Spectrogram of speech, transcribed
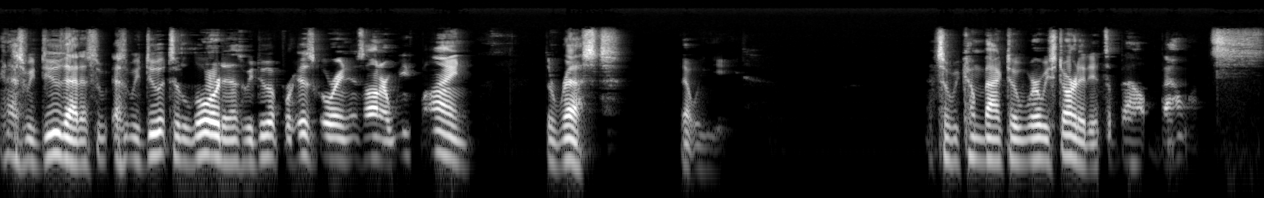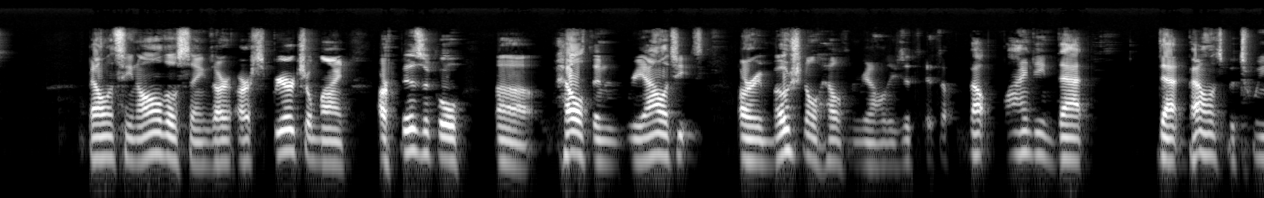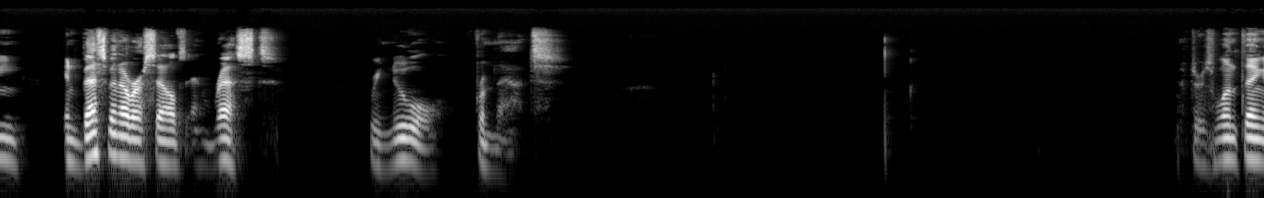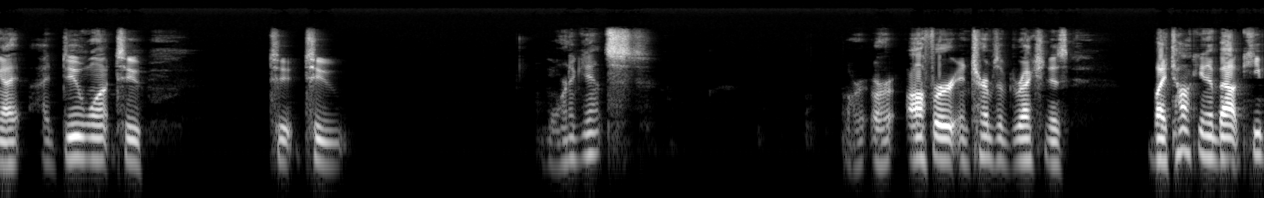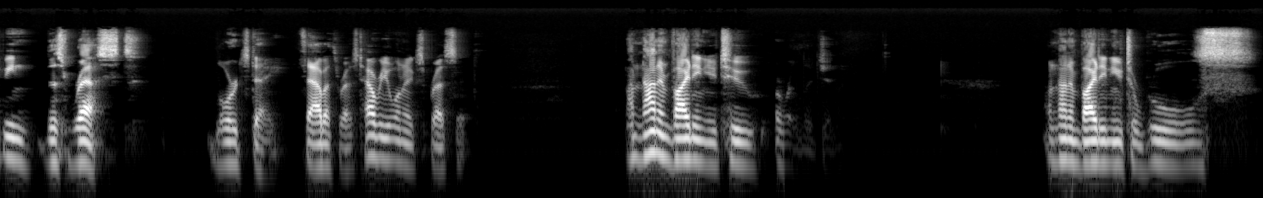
And as we do that, as, as we do it to the Lord and as we do it for His glory and His honor, we find the rest that we need. And so we come back to where we started. It's about balance. Balancing all those things our, our spiritual mind, our physical uh, health and realities, our emotional health and realities. It's, it's about finding that, that balance between investment of ourselves and rest, renewal from that. If there's one thing I, I do want to to to warn against or, or offer in terms of direction is by talking about keeping this rest, Lord's Day, Sabbath rest, however you want to express it. I'm not inviting you to a religion. I'm not inviting you to rules.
